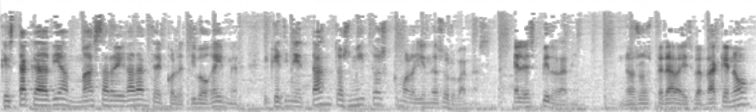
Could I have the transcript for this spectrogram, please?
que está cada día más arraigada entre el colectivo gamer y que tiene tantos mitos como leyendas urbanas, el speedrunning. No os lo esperabais, ¿verdad que no?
